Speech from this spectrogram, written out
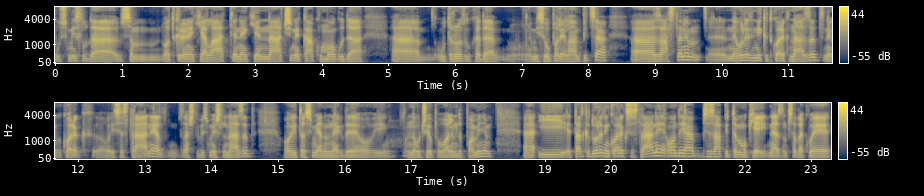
u smislu da sam otkrio neke alate, neke načine kako mogu da u trenutku kada mi se upali lampica, zastanem, ne uradim nikad korak nazad, nego korak ovaj, sa strane, zašto bismo išli nazad, ovaj, to sam jednom negde ovaj, naučio, pa volim da pominjem. I tad kad uradim korak sa strane, onda ja se zapitam, ok, ne znam sad ako je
